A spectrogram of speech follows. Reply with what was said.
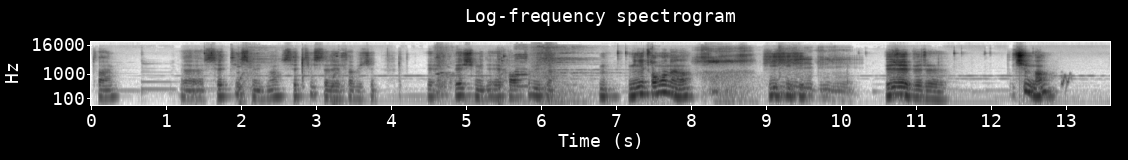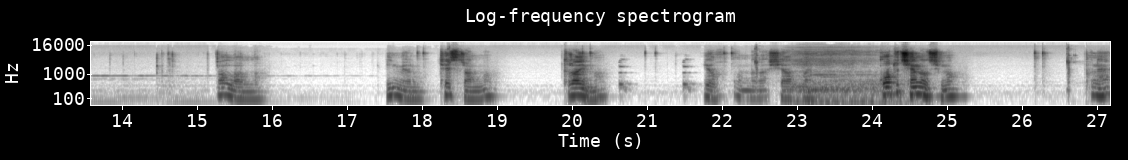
Time. Ee, settings miydi lan? Settings de değil tabii ki. F5 miydi? F6 mıydı? Hı. Mini Tomo ne lan? Hi hi hi. Bürü bürü. Bu kim lan? Allah Allah. Bilmiyorum. Test run mı? Try mı? Yok. Onlara şey yapmayın. Go to channels mı? Bu ne?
